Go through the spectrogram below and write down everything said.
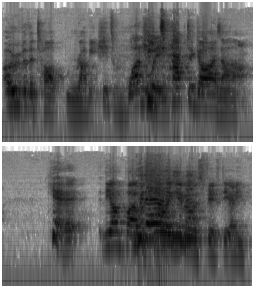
over the top rubbish. It's one he week. tapped a guy's arm. yeah, the umpire was Without telling him it was 50 and he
